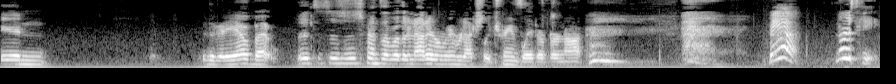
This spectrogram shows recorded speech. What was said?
in the video. But it just depends on whether or not I remember to actually translate it or not. But yeah, Norsky.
